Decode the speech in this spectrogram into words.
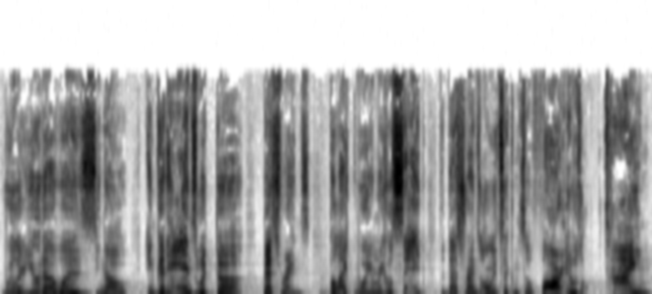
Wheeler Yuta was, you know, in good hands with the best friends. But like William Regal said, the best friends only took him so far. It was time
